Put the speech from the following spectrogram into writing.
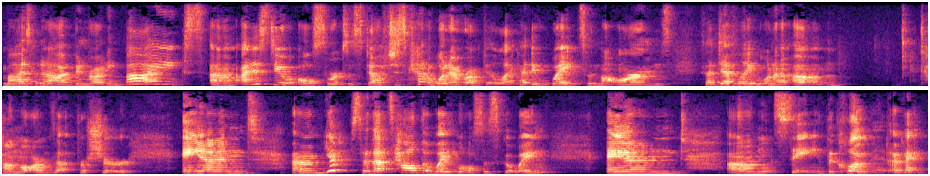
my husband and I have been riding bikes. Um, I just do all sorts of stuff, just kind of whatever I feel like. I do weights with my arms, so I definitely want to um, tone my arms up for sure. And um, yeah, so that's how the weight loss is going. And um, let's see, the Clomid. Okay,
